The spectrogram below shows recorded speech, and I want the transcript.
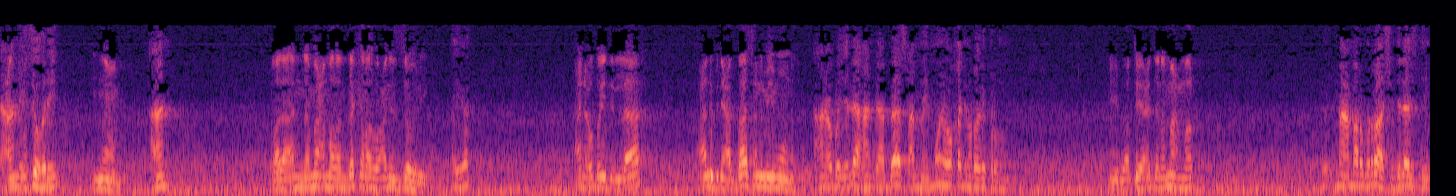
عن الزهري. نعم. عن قال أن معمرا ذكره عن الزهري. أيوه. عن عبيد الله عن ابن عباس عن ميمونة. عن عبيد الله عن ابن عباس عن ميمونة وقد مر ذكره. إيه بقي عندنا معمر. معمر بن راشد الأزدي.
